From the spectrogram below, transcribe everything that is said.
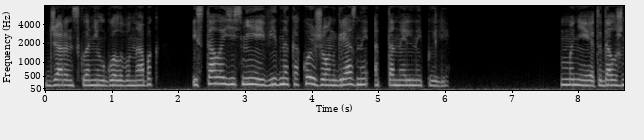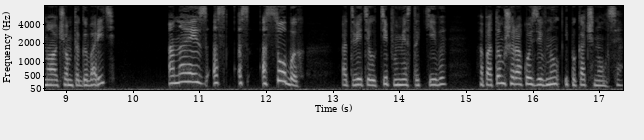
Джарен склонил голову на бок, и стало яснее видно, какой же он грязный от тоннельной пыли. «Мне это должно о чем то говорить?» «Она из ос ос особых», — ответил тип вместо Кивы, а потом широко зевнул и покачнулся.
